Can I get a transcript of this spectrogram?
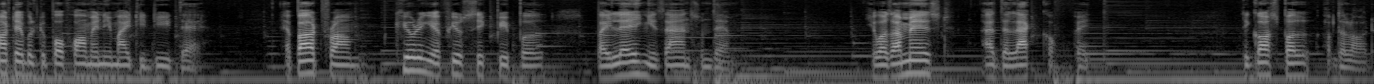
not able to perform any mighty deed there, apart from curing a few sick people by laying his hands on them. He was amazed at the lack of faith. The Gospel of the Lord.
